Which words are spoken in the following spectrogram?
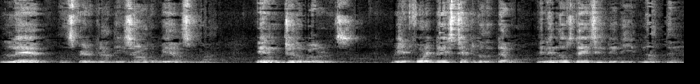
led by the Spirit of God, these are the huios of God, into the wilderness, being forty days tempted of the devil. And in those days he did eat nothing.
